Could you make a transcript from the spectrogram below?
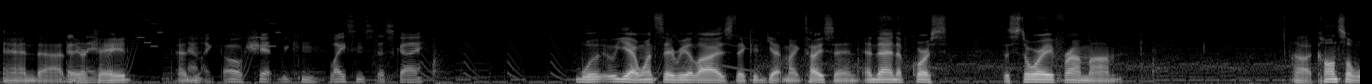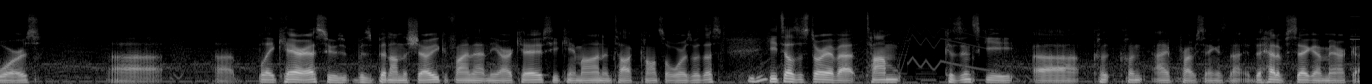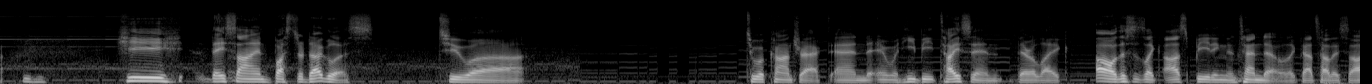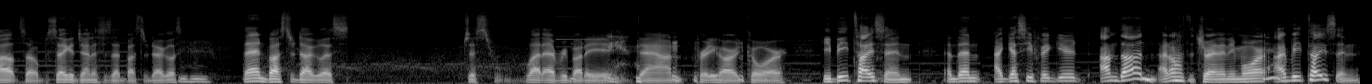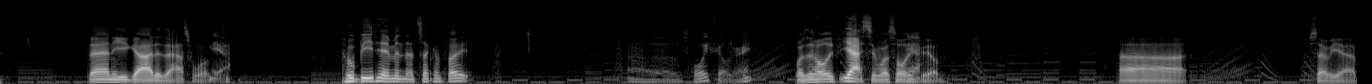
and uh, the Then they, like, arcade. And like, oh shit, we can license this guy. well, yeah, once they realized they could get Mike Tyson, and then of course, the story from um, uh, Console Wars. Uh, uh, Blake Harris, who has been on the show, you can find that in the archives. He came on and talked console wars with us. Mhm. He tells a story about Tom Kaczynski. Uh, I'm probably saying his not the head of Sega America. Mhm. He they signed Buster Douglas to uh, to a contract, and and when he beat Tyson, they're like, oh, this is like us beating Nintendo. Like that's how they saw it. So Sega Genesis had Buster Douglas. Mhm. Then Buster Douglas just let everybody down pretty hardcore. He beat Tyson, and then I guess he figured, I'm done. I don't have to train anymore. Yeah. I beat Tyson. Then he got his ass whooped. Yeah. Who beat him in that second fight? Uh, it was Holyfield, right? Was it Holyfield? Yes, it was Yeah. Holyfield. Uh, so yeah,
